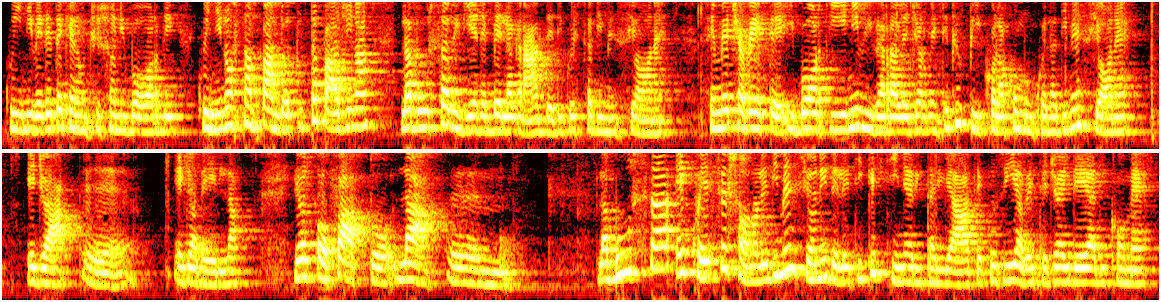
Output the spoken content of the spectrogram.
Quindi vedete che non ci sono i bordi. Quindi non stampando a tutta pagina la busta vi viene bella grande di questa dimensione. Se invece avete i bordini vi verrà leggermente più piccola comunque la dimensione è già, eh, è già bella. Io ho fatto la ehm, la busta e queste sono le dimensioni delle etichettine ritagliate così avete già idea di come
